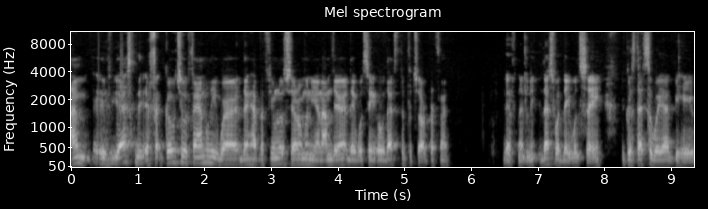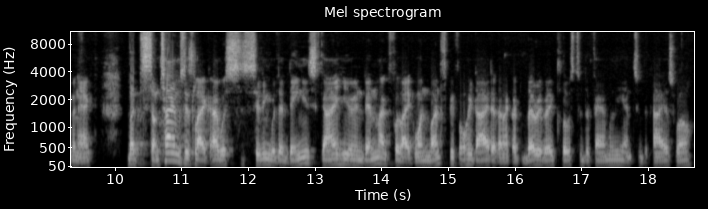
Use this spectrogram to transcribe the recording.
i'm if you ask if i go to a family where they have a funeral ceremony and i'm there they will say oh that's the photographer definitely that's what they will say because that's the way i behave and act but sometimes it's like i was sitting with a danish guy here in denmark for like one month before he died and i got very very close to the family and to the guy as well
